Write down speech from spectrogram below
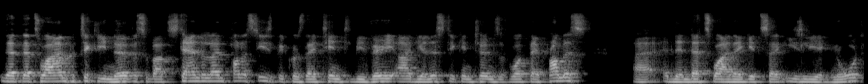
that, that's why I'm particularly nervous about standalone policies because they tend to be very idealistic in terms of what they promise. Uh, and then that's why they get so easily ignored.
